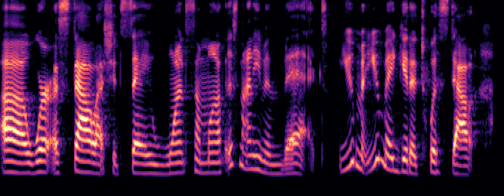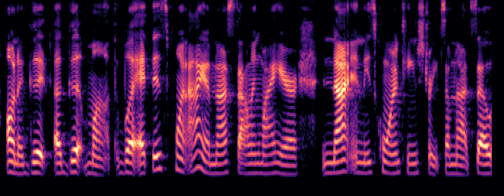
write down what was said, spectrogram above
uh, wear a style, I should say, once a month. It's not even that. You may you may get a twist out on a good a good month, but at this point, I am not styling my hair. Not in these quarantine streets. I'm not. So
